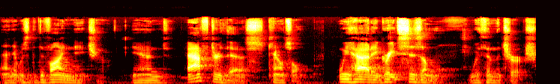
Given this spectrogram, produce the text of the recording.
and it was the divine nature. And after this council, we had a great schism within the church.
